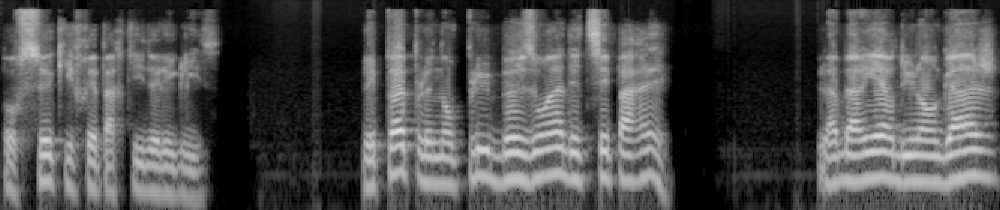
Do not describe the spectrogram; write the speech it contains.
pour ceux qui feraient partie de l'Église. Les peuples n'ont plus besoin d'être séparés. La barrière du langage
